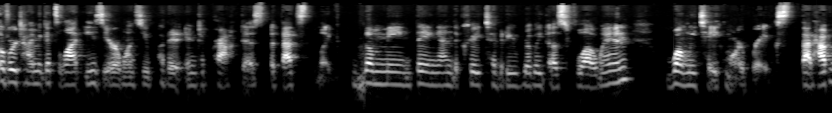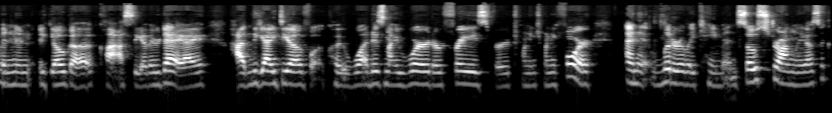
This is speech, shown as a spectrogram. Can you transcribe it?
over time it gets a lot easier once you put it into practice but that's like the main thing and the creativity really does flow in when we take more breaks. That happened mm-hmm. in a yoga class the other day. I had the idea of okay what is my word or phrase for 2024 and it literally came in so strongly. I was like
